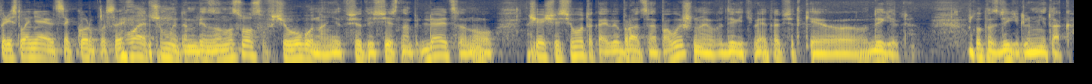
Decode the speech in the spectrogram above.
прислоняются к корпусу. Бывают шумы там без насосов, чего угодно. Они, все это, естественно, определяется. Но чаще всего такая вибрация повышенная в двигателе, это все-таки э, двигатель. Что-то с двигателем не так.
